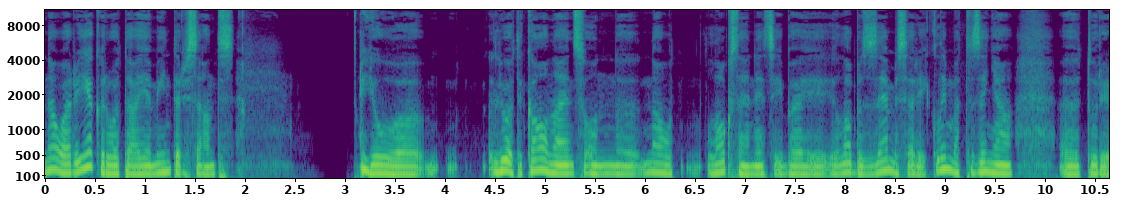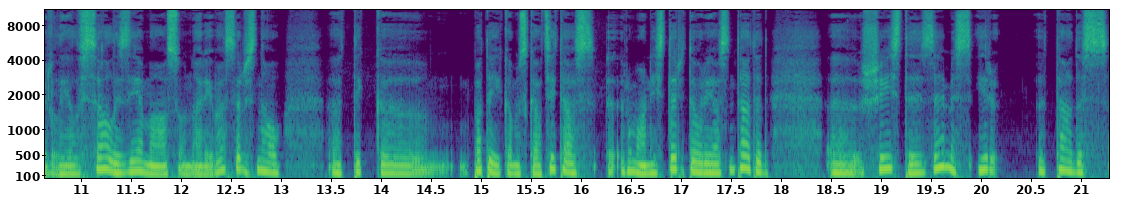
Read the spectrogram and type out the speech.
nav arī iekarotājiem interesantas, jo ļoti kalnains un uh, nav lauksainiecībai labas zemes arī klimata ziņā. Uh, tur ir lieli sali ziemās un arī vasaras nav uh, tik patīkamas kā citās Rumānijas teritorijās. Un tātad šīs te zemes ir tādas,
